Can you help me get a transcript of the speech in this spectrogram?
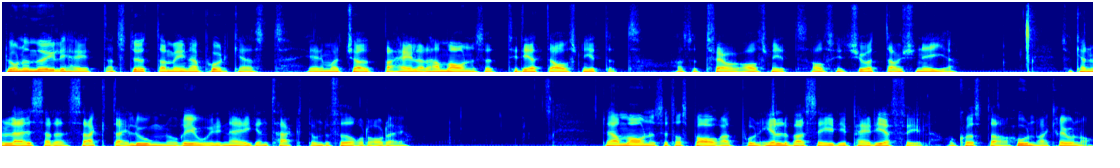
Du har nu möjlighet att stötta mina podcast genom att köpa hela det här manuset till detta avsnittet. Alltså två avsnitt, avsnitt 28 och 29. Så kan du läsa det sakta i lugn och ro i din egen takt om du föredrar det. Det här manuset har sparat på en 11-sidig pdf-fil och kostar 100 kronor.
